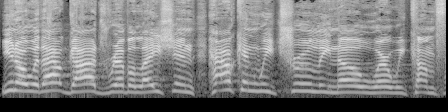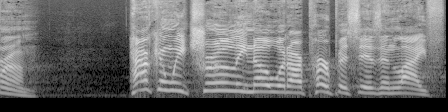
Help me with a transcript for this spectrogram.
You know, without God's revelation, how can we truly know where we come from? How can we truly know what our purpose is in life?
